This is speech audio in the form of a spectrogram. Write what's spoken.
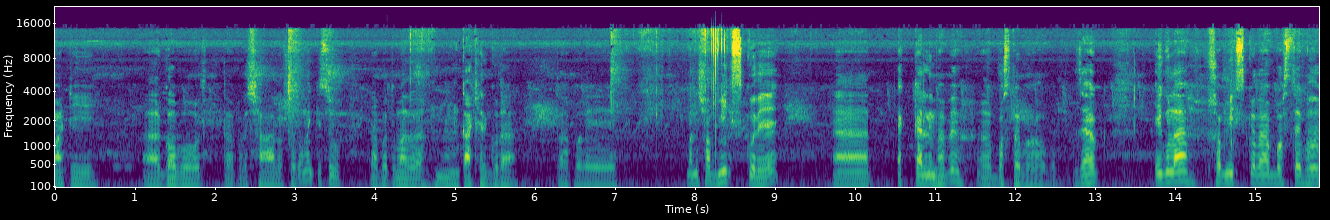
মাটি গোবর তারপরে সার ওষুধ অনেক কিছু। তারপরে তোমার কাঠের গুঁড়া তারপরে মানে সব মিক্স করে এককালীনভাবে আহ, বস্তায় ভরা হবে। যাই হোক এগুলা সব মিক্স করা বস্তায় ভরা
